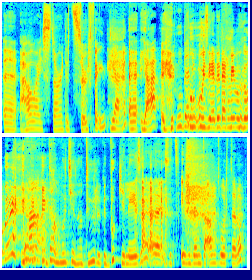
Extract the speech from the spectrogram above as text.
eh, How I Started Surfing. Ja. Eh, ja. Hoe ben ik- hoe, hoe zijn je daarmee begonnen? Ja, dan moet je natuurlijk het boekje lezen, is het evidente antwoord daarop.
